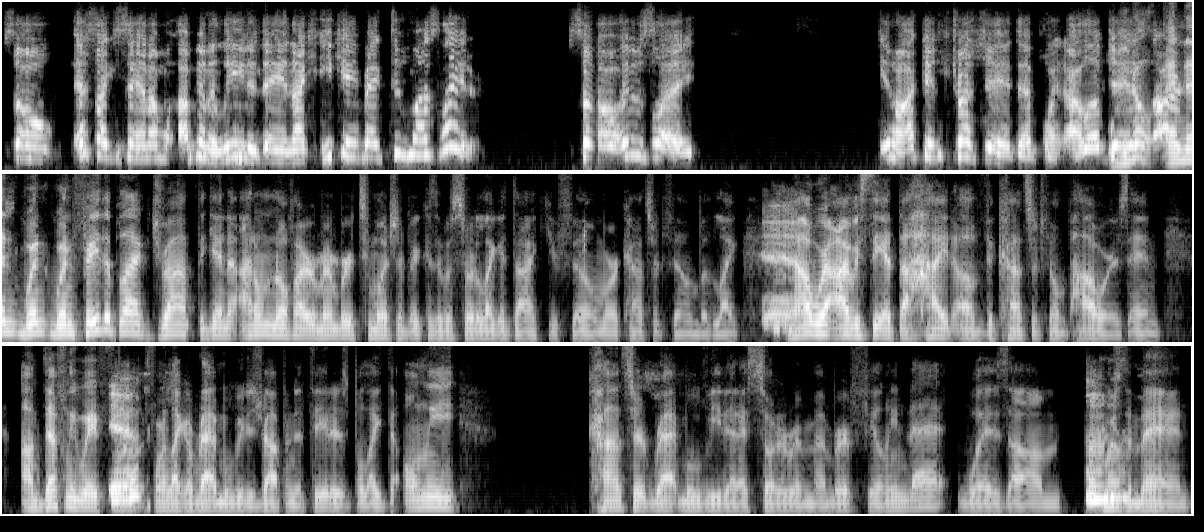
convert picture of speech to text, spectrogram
So it's like saying I'm I'm gonna leave today, and I, he came back two months later. So it was like, you know, I couldn't trust Jay at that point. I love Jay. you know, an and then when when Fade to Black dropped again, I don't know if I remember too much of it because it was sort of like a docu film or a concert film, but like yeah. now we're obviously at the height of the concert film powers, and I'm definitely waiting for Yeah. for like a rap movie to drop in the theaters. But like the only concert rap movie that I sort of remember feeling that was um Who's Mhm. the Man.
